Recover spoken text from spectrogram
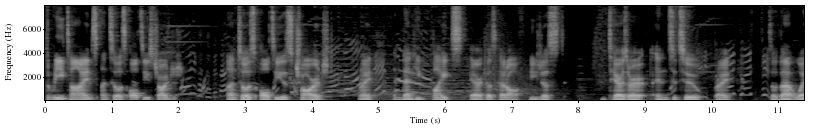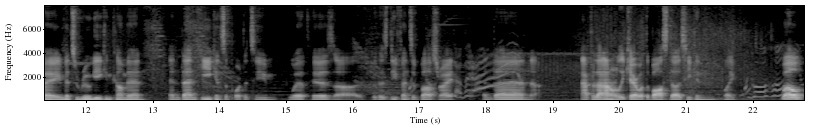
three times until his ulti is charged. Until his ulti is charged, right? And then he bites Erika's head off. He just tears her into two, right? So that way Mitsurugi can come in and then he can support the team with his uh, with his defensive buffs, right? And then after that, I don't really care what the boss does. He can like, well,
